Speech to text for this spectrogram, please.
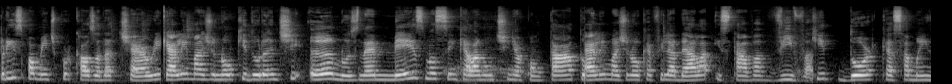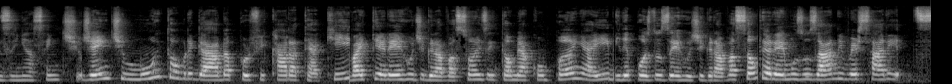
principalmente por causa da Cherry, que ela imaginou que durante anos, né, mesmo assim que ela não tinha contato, ela imaginou que a filha dela estava viva. Que dor que essa mãezinha sentiu. Gente, muito obrigada por ficar até aqui. Vai ter erro de gravações, então me acompanha aí e depois dos erros de gravação teremos os aniversariantes.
